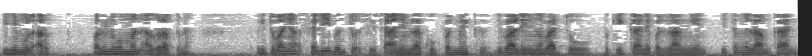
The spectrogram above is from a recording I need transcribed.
bihimul ard. Wa minhum man aghraqna. Begitu banyak sekali bentuk siksaan yang berlaku kepada mereka. Dibaling dengan batu Pekikan daripada langit Ditenggelamkan.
